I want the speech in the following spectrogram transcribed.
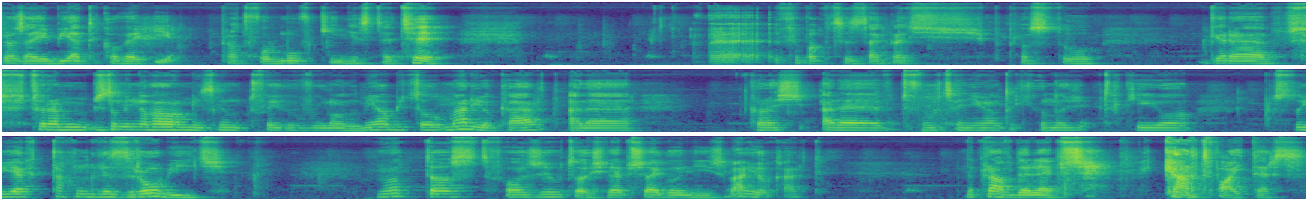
rodzaje bijatykowe i platformówki, niestety. E, chyba chcę zagrać po prostu grę, która zdominowała mnie względem twojego wyglądu. Miało być to Mario Kart, ale koleś, ale twórca nie miał takiego, no, takiego po prostu jak taką grę zrobić. No to stworzył coś lepszego niż Mario Kart. Naprawdę lepsze. Kart Fighters.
